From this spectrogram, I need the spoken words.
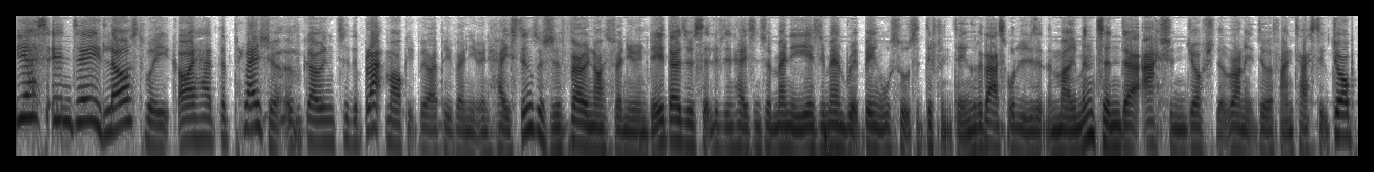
Yes, indeed. Last week I had the pleasure of going to the Black Market VIP venue in Hastings, which is a very nice venue indeed. Those of us that lived in Hastings for many years remember it being all sorts of different things, but that's what it is at the moment. And uh, Ash and Josh that run it do a fantastic job.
